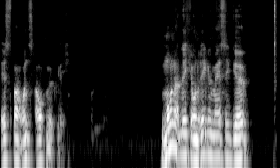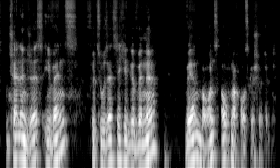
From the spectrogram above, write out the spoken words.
ist bei uns auch möglich. Monatliche und regelmäßige Challenges, Events für zusätzliche Gewinne werden bei uns auch noch ausgeschüttet.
